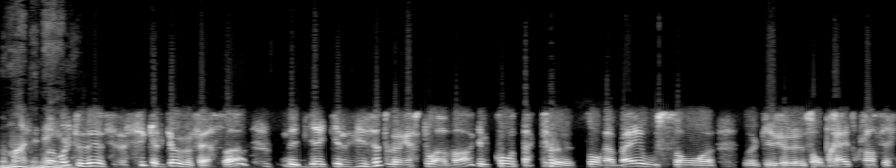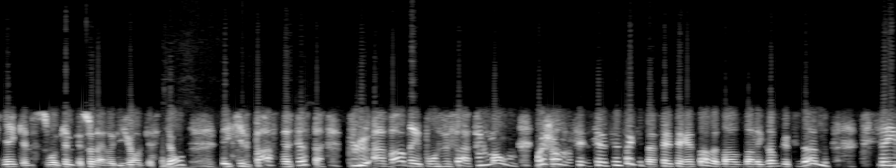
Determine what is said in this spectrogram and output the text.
Moment donné. moi, je te dis, si quelqu'un veut faire ça, eh bien, qu'il visite le resto avant, qu'il contacte son rabbin ou son, euh, je, son prêtre, j'en sais rien, quelle, soit, quelle que soit la religion en question, et qu'il passe le test plus avant d'imposer ça à tout le monde. Moi, c'est ça qui est assez intéressant dans, dans l'exemple que tu donnes. C'est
